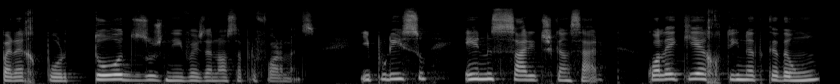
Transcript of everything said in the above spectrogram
para repor todos os níveis da nossa performance e por isso é necessário descansar. Qual é que é a rotina de cada um?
